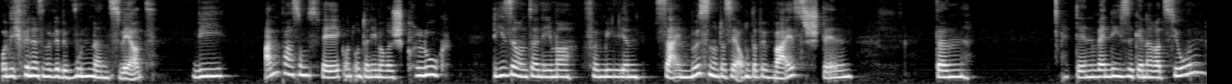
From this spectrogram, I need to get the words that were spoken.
Und ich finde es immer wieder bewundernswert, wie anpassungsfähig und unternehmerisch klug diese Unternehmerfamilien sein müssen und das ja auch unter Beweis stellen. Dann, denn wenn diese Generation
